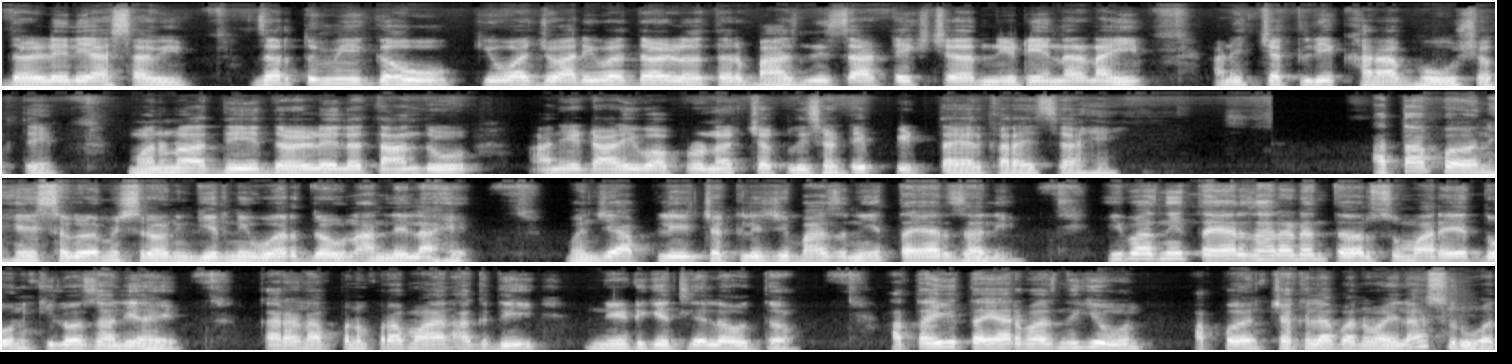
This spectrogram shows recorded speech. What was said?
दळलेली असावी. जर तुम्ही गहू किंवा ज्वारीवर दळलं तर भाजणीचा टेक्स्चर नीट येणार नाही आणि चकली खराब होऊ शकते. म्हणून आधी दळलेलं तांदूळ आणि डाळी वापरूनच चकलीसाठी पीठ तयार करायचं आहे. आता आपण हे सगळं मिश्रण गिरणीवर दळून आणलेलं आहे. म्हणजे आपली चकलीची भाजणी तयार झाली ही भाजणी तयार झाल्यानंतर सुमारे दोन किलो झाली आहे. कारण आपण प्रमाण अगदी नीट घेतलेलं होतं. आता ही तयार भाजणी घेऊन आपण चकल्या बनवायला सुरुवात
